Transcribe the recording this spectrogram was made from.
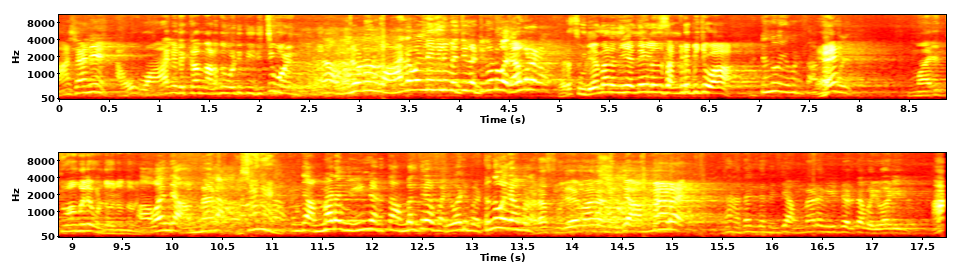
ആശാനെ അവ വാലെടുക്കാൻ മറന്നു പോയിട്ട് തിരിച്ചു പോയത് എടാ, അവനോട് ഒരു വാഴവള്ളിയെങ്കിലും വെച്ച് കെട്ടിക്കൊണ്ട് വരാൻ പറയണം. എടാ സുലൈമാനെ നീ എന്തെങ്കിലും ഒന്ന് സംഘടിപ്പിച്ചു വാ. പെട്ടെന്ന് വരും, ഇവിടെ ഏ? പോയി. കൊണ്ടുവരുന്നു അവന്റെ അമ്മയുടെ അവന്റെ അമ്മയുടെ വീടിന്റെ അടുത്ത അമ്പലത്തിലെ പരിപാടി പെട്ടെന്ന് വരാൻ പറ. സുലൈമാനെ നിന്റെ അമ്മയുടെ അതല്ല നിന്റെ അമ്മയുടെ വീടിന്റെ അടുത്ത പരിപാടി. ആ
